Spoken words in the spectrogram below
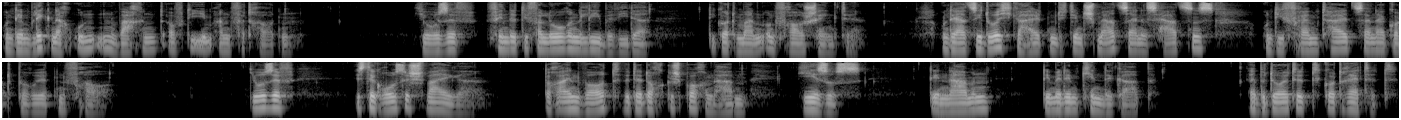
und dem Blick nach unten wachend auf die ihm anvertrauten. Josef findet die verlorene Liebe wieder, die Gott Mann und Frau schenkte, und er hat sie durchgehalten durch den Schmerz seines Herzens und die Fremdheit seiner gottberührten Frau. Josef ist der große Schweiger, doch ein Wort wird er doch gesprochen haben, Jesus, den Namen, dem er dem Kinde gab. Er bedeutet, Gott rettet.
